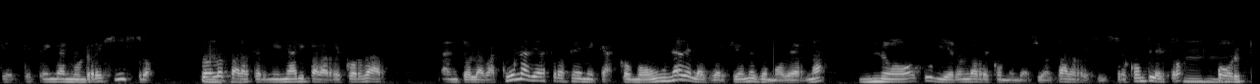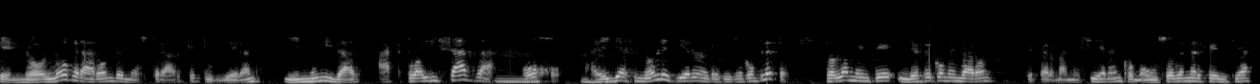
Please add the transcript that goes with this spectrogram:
que, tengan un registro. Solo para terminar y para recordar, tanto la vacuna de AstraZeneca como una de las versiones de Moderna no tuvieron la recomendación para registro completo porque no lograron demostrar que tuvieran inmunidad actualizada. Mm. Ojo, a ellas no les dieron el registro completo, solamente les recomendaron que permanecieran como uso de emergencia,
